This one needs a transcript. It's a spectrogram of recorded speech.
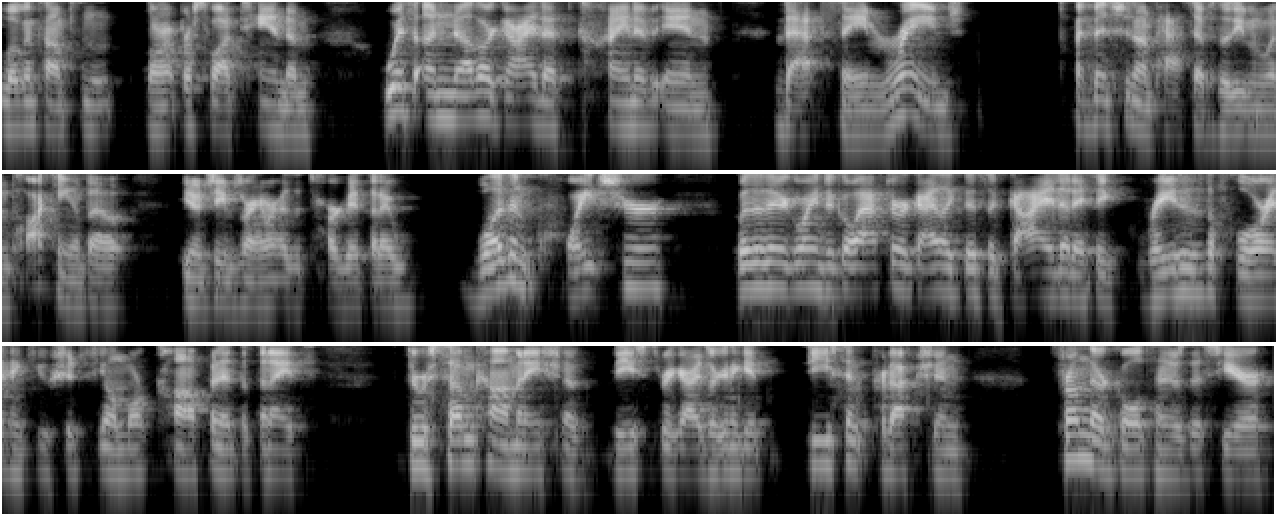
Logan Thompson Laurent Brossoit tandem with another guy that's kind of in that same range. I mentioned on past episodes, even when talking about you know James Reimer as a target, that I wasn't quite sure whether they're going to go after a guy like this, a guy that I think raises the floor. I think you should feel more confident that the Knights through some combination of these three guys are going to get decent production from their goaltenders this year.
